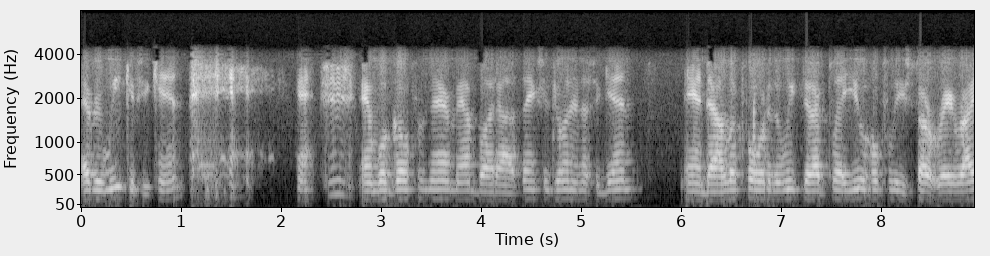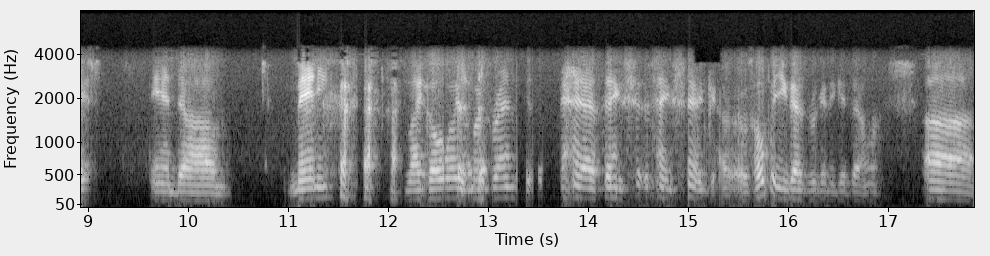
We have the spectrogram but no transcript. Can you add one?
every week if you can. and we'll go from there, man. But uh, thanks for joining us again, and I uh, look forward to the week that I play you. Hopefully, you start Ray Rice, and um, Manny, like always, my friend. thanks, thanks. I was hoping you guys were going to get that one. Uh,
